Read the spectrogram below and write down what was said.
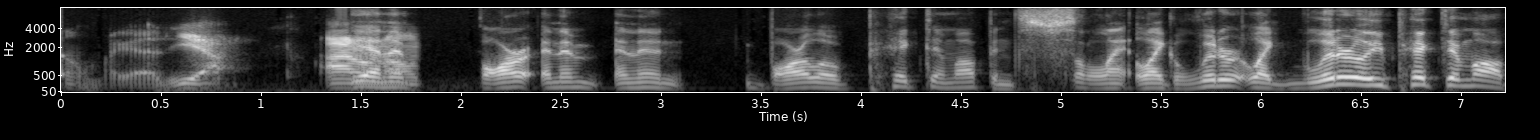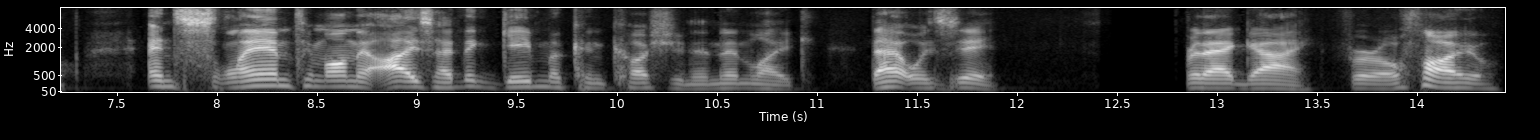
Oh my god, yeah. I don't Yeah, and know. then Bar and then and then Barlow picked him up and slam like literally like literally picked him up and slammed him on the ice. I think gave him a concussion, and then like that was it for that guy for a while.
